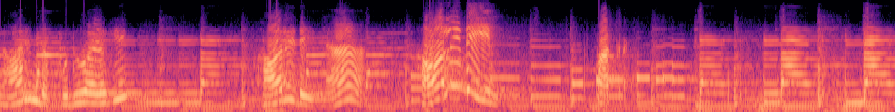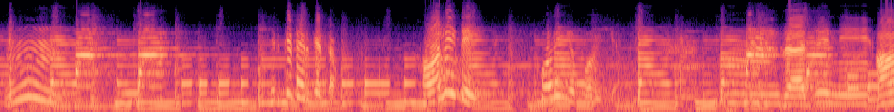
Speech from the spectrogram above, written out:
யார் இந்த புது அழகி? ஹாலிடேனா ஹாலிடே பாக்குறேன். இருக்கட்டும் இருக்கட்டும். ஹாலிடே போறீங்க போறீங்க. ரஜினி. ஆ.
